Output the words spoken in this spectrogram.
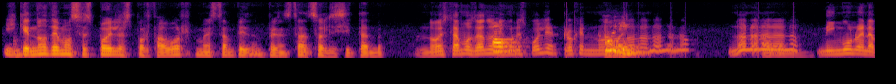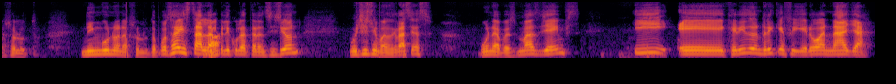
Y que no demos spoilers, por favor, me están, me están solicitando. No estamos dando ningún oh. spoiler, creo que no, no, no, no, no, no, no, no, no, no, ninguno en absoluto, ninguno en absoluto. Pues ahí está la película Transición. Muchísimas gracias una vez más, James. Y eh, querido Enrique Figueroa Naya,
